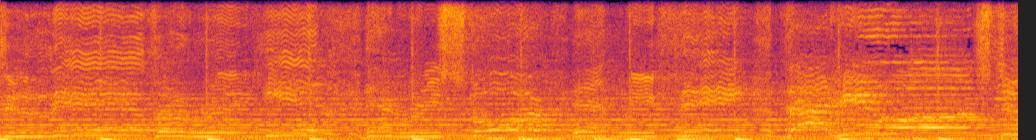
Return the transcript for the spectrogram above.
deliver and heal and restore anything that He wants to.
